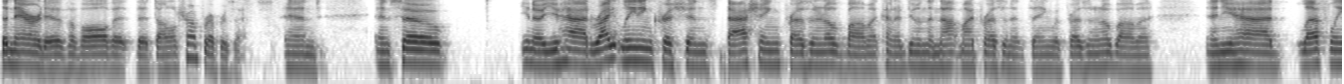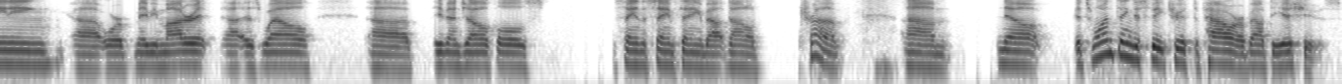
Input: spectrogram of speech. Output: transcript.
the narrative of all that, that Donald Trump represents. And, and so you know, you had right leaning Christians bashing President Obama, kind of doing the not my president thing with President Obama. And you had left leaning uh, or maybe moderate uh, as well uh, evangelicals saying the same thing about Donald Trump. Um, now, it's one thing to speak truth to power about the issues.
